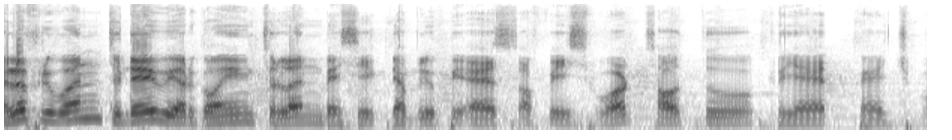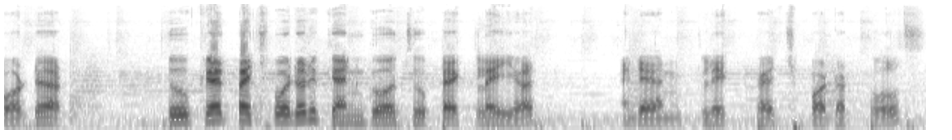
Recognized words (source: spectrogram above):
Hello everyone, today we are going to learn basic WPS Office Word how to create page border. To create page border you can go to page layout and then click page border tools.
